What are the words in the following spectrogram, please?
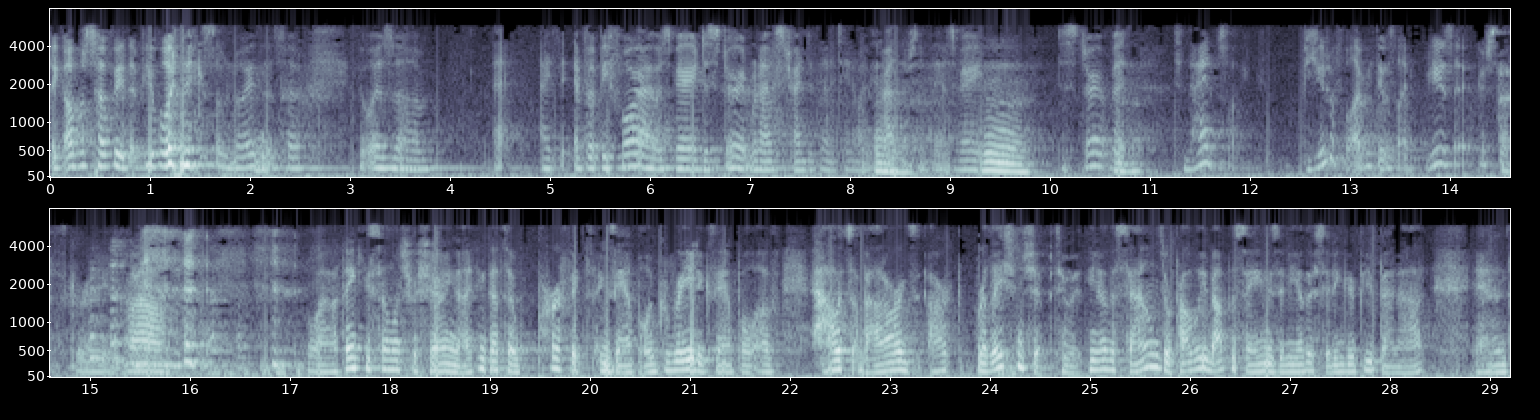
like almost hoping that people would make some noises. So it was. um I, I th- but before I was very disturbed when I was trying to meditate on my breath or something. I was very Mm. disturbed. But tonight it's like beautiful. Everything was like music. Or. That's great. Wow. Wow. Thank you so much for sharing that. I think that's a perfect example, a great example of how it's about our our relationship to it. You know, the sounds are probably about the same as any other sitting group you've been at, and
